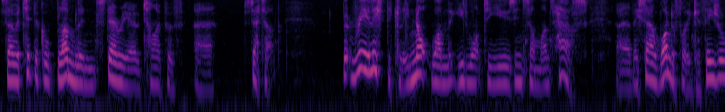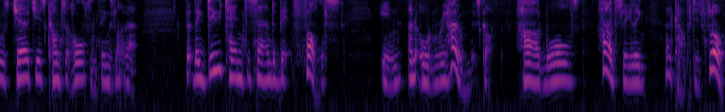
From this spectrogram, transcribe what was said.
so a typical Blumlein stereo type of uh, setup, but realistically not one that you'd want to use in someone's house uh, they sound wonderful in cathedrals, churches, concert halls, and things like that. But they do tend to sound a bit false in an ordinary home that's got hard walls, hard ceiling, and a carpeted floor.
